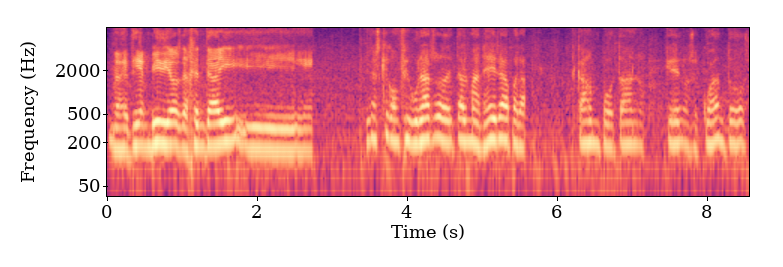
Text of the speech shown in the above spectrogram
Me metí en vídeos de gente ahí y. Tienes que configurarlo de tal manera para el campo, tal, no sé qué, no sé cuántos,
